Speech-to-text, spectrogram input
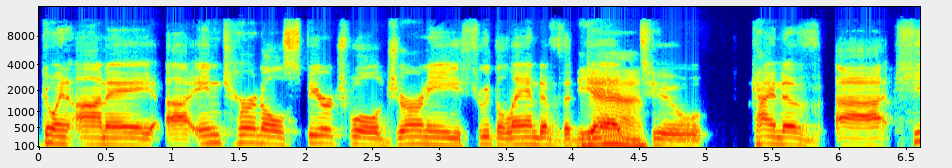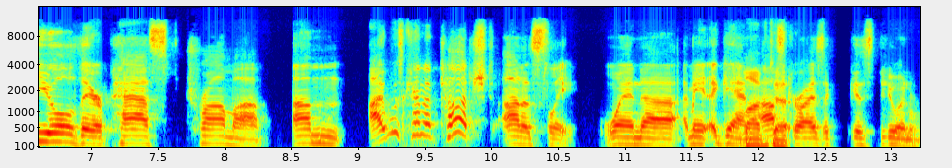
going on a uh, internal spiritual journey through the land of the Yeah. dead to kind of uh, heal their past trauma. Um, I was kind of touched, honestly, when uh, I mean, again, Loved it. Oscar Isaac is doing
